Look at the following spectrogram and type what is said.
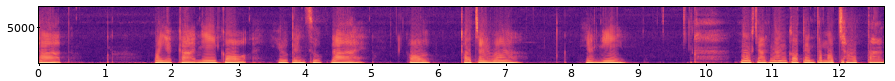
ชาติบรรยากาศนี้ก็ อยู่เป็นสุขได้ ก็เข้าใจว่าอย่างนี้ นอกจากนั้นก็เป็นธรรมชาติตาม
